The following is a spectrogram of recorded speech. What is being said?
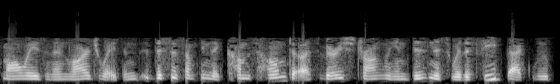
small ways and in large ways. And this is something that comes home to us very strongly in business where the feedback loop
